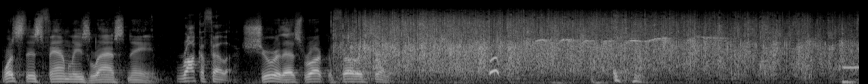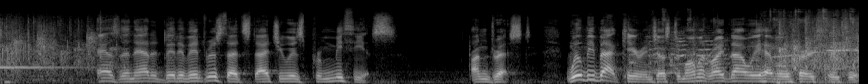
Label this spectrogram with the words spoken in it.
what's this family's last name? Rockefeller. Sure, that's Rockefeller Center. As an added bit of interest, that statue is Prometheus, undressed. We'll be back here in just a moment. Right now, we have a word for you.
